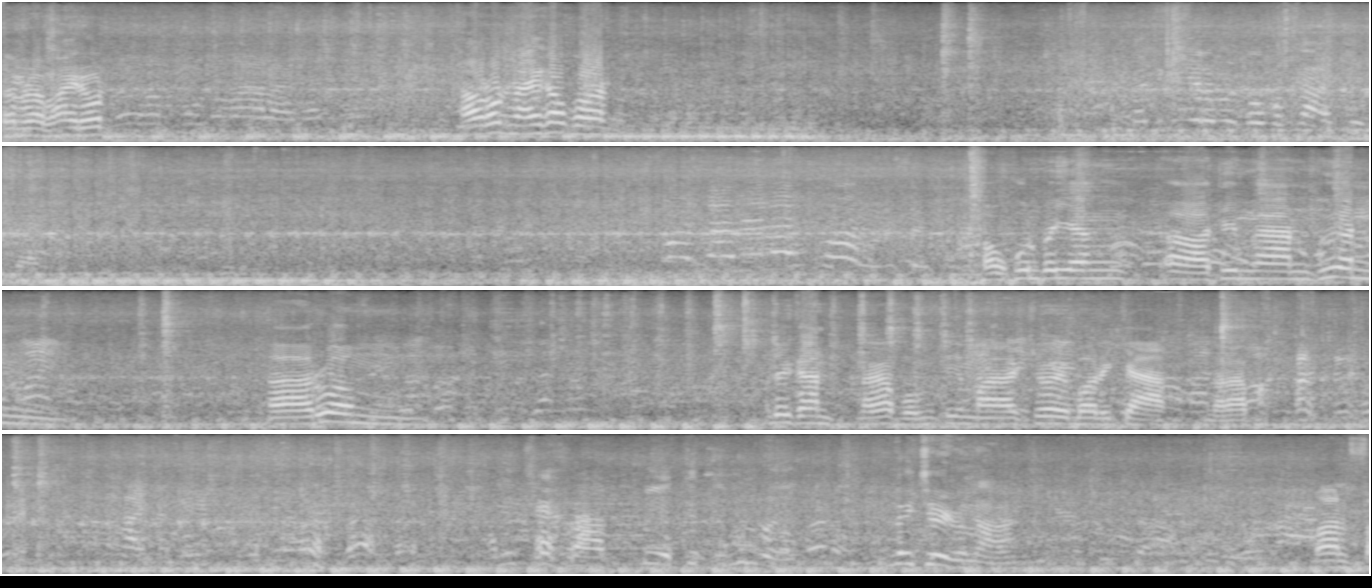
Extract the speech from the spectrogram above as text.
สำหรับให้รถ เอารถไหนเข้าก่อนขอบคุณไปยังทีมงานเพื่อนอร่วมด้วยกันนะครับผมที่มาช่วยบริจาคนะครับ แขกราบเปียกขึ้นขึ้นเลยไม่ช่วยกันหรอบ้านไฟ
